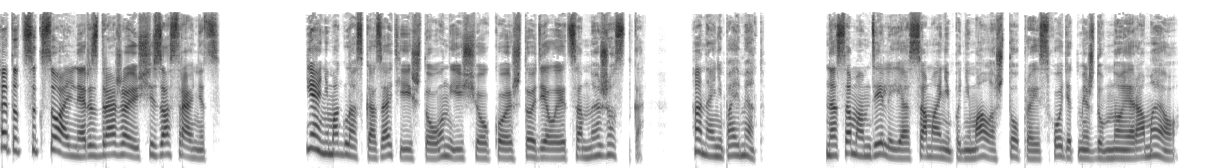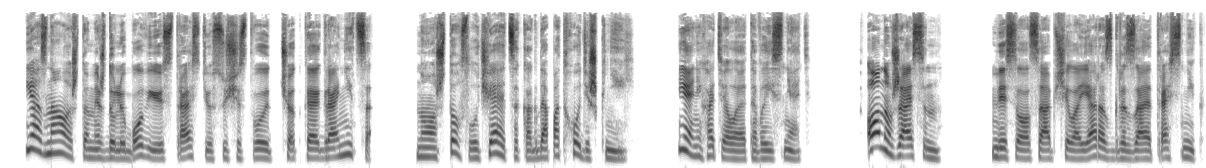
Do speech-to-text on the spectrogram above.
«Этот сексуальный, раздражающий засранец». Я не могла сказать ей, что он еще кое-что делает со мной жестко. Она не поймет. На самом деле я сама не понимала, что происходит между мной и Ромео. Я знала, что между любовью и страстью существует четкая граница, но что случается, когда подходишь к ней? Я не хотела это выяснять. «Он ужасен», — весело сообщила я, разгрызая тростник.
